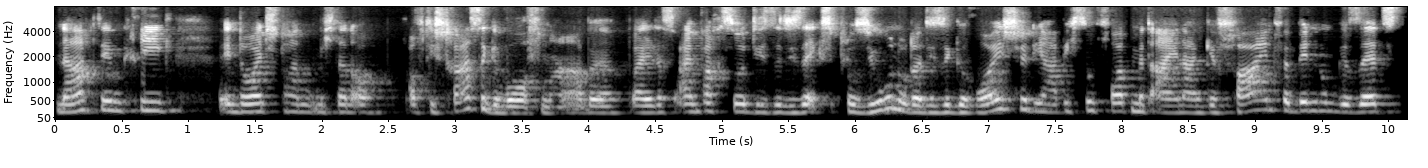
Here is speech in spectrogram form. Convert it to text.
nach dem Krieg in Deutschland mich dann auch auf die Straße geworfen habe, weil das einfach so diese, diese Explosion oder diese Geräusche, die habe ich sofort mit einer Gefahr in Verbindung gesetzt.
